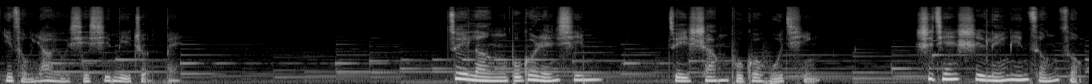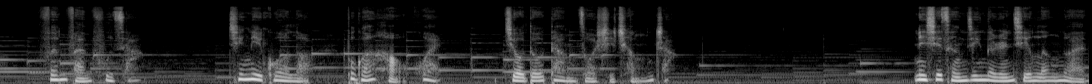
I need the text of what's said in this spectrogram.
你总要有些心理准备。最冷不过人心，最伤不过无情。世间事林林总总，纷繁复杂，经历过了，不管好坏，就都当作是成长。那些曾经的人情冷暖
